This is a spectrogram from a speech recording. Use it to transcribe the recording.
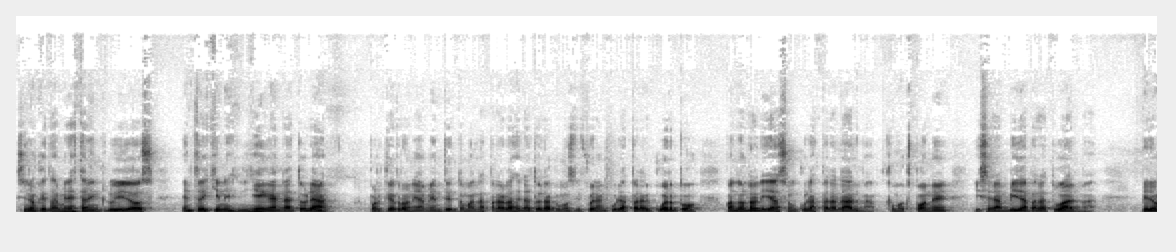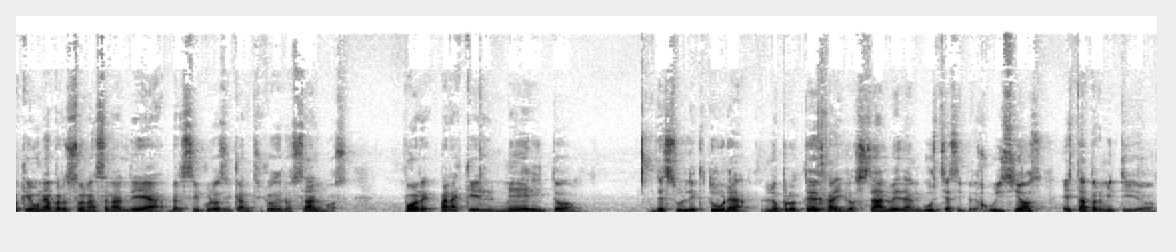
sino que también están incluidos entre quienes niegan la Torah porque erróneamente toman las palabras de la Torah como si fueran curas para el cuerpo, cuando en realidad son curas para el alma, como expone, y serán vida para tu alma. Pero que una persona sana lea versículos y cánticos de los salmos para que el mérito de su lectura lo proteja y lo salve de angustias y prejuicios, está permitido.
